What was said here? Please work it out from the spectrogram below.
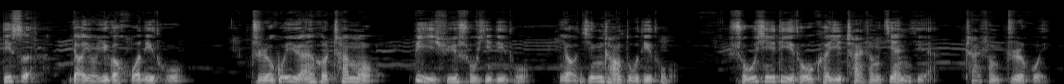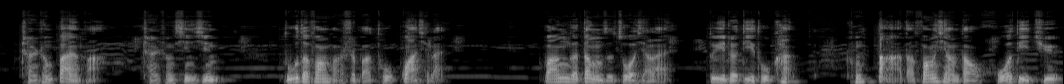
第四，要有一个活地图，指挥员和参谋必须熟悉地图，要经常读地图。熟悉地图可以产生见解，产生智慧，产生办法，产生信心。读的方法是把图挂起来，搬个凳子坐下来，对着地图看，从大的方向到活地区，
